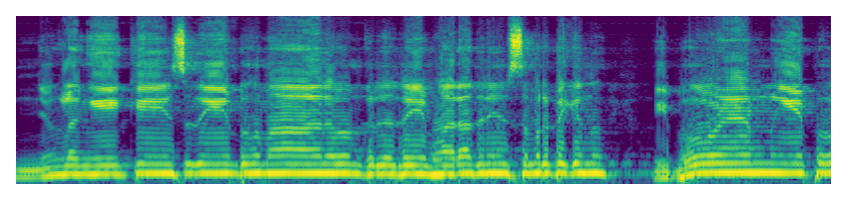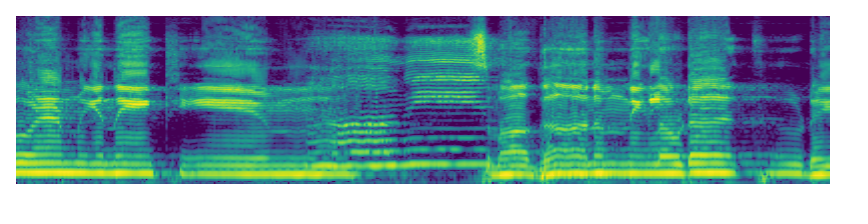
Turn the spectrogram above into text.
ഞങ്ങൾ അങ്ങേക്ക് സ്തുതിയും ബഹുമാനവും കൃതയും ആരാധനയും സമർപ്പിക്കുന്നു. ഇപ്പോഴും എപ്പോഴും എന്നേക്കും. സമാധാനം നിങ്ങളോട് കൂടെ.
